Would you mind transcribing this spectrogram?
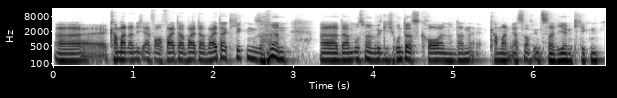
äh, kann man da nicht einfach weiter, weiter, weiter klicken, sondern äh, da muss man wirklich runterscrollen und dann kann man erst auf Installieren klicken.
